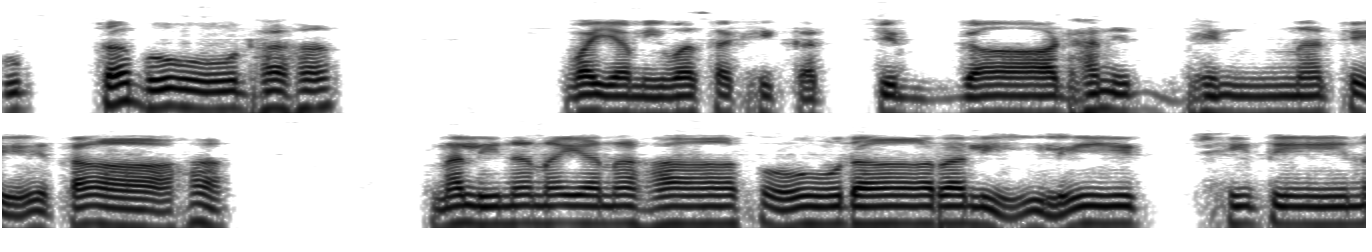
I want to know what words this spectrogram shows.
गुप्तबोधः। वयमिव सखि कच्चिद्गाढनिर्भिन्नचेताः नलिननयनहासोदारलीलेक्षितेन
